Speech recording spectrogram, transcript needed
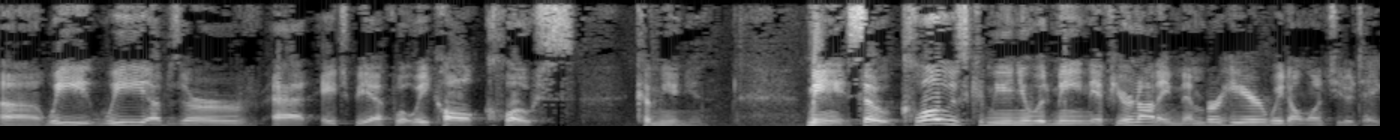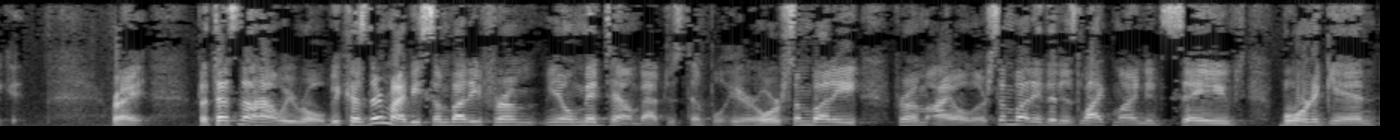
Uh, we we observe at HBF what we call close communion. Meaning, so closed communion would mean if you're not a member here, we don't want you to take it, right? But that's not how we roll because there might be somebody from, you know, Midtown Baptist Temple here or somebody from Iola or somebody that is like-minded, saved, born again.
